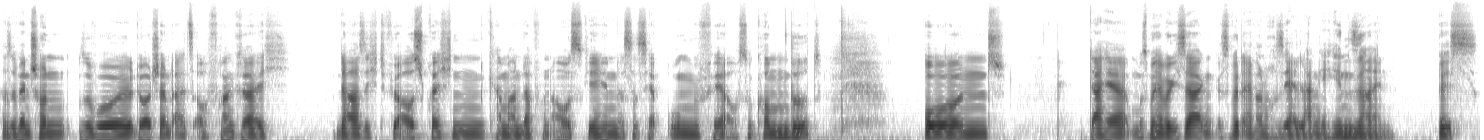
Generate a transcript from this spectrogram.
also wenn schon sowohl Deutschland als auch Frankreich da sich für aussprechen, kann man davon ausgehen, dass es ja ungefähr auch so kommen wird. Und daher muss man ja wirklich sagen, es wird einfach noch sehr lange hin sein, bis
